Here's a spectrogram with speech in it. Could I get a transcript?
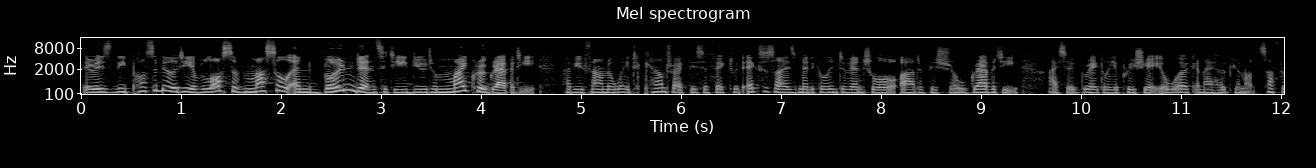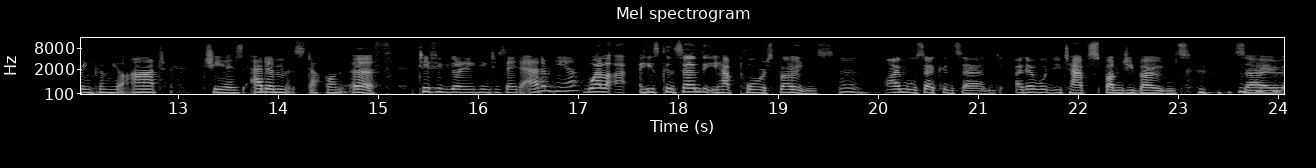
there is the possibility of loss of muscle and bone density due to microgravity. Have you found a way to counteract this effect with exercise, medical intervention, or artificial gravity? I so greatly appreciate your work, and I hope you're not suffering from your art. Cheers, Adam, stuck on Earth. Tiff, have you got anything to say to Adam here? Well, uh, he's concerned that you have porous bones. Mm. I'm also concerned. I don't want you to have spongy bones. so,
